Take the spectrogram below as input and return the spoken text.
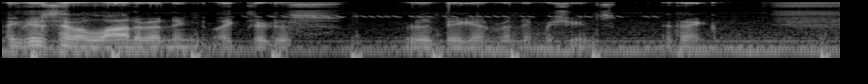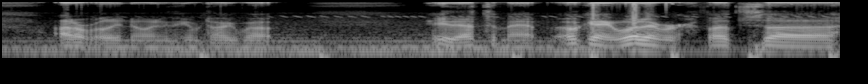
Like they just have a lot of vending. Like they're just really big on vending machines. I think. I don't really know anything I'm talking about. Hey, that's a map. Okay, whatever. Let's uh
